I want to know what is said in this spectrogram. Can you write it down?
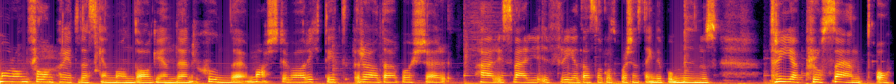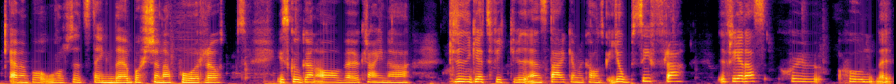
morgon från Paretodesken måndagen den 7 mars. Det var riktigt röda börser här i Sverige i fredags. Stockholmsbörsen stängde på minus 3% och även på Wall Street stängde börserna på rött. I skuggan av Ukraina-kriget fick vi en stark amerikansk jobbsiffra i fredags. 700, nej,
